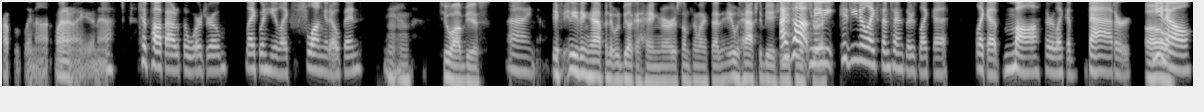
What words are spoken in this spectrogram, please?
probably not. Why don't I even ask to pop out of the wardrobe like when he like flung it open? Mm-mm. Too obvious. I know. If anything happened, it would be like a hanger or something like that. It would have to be a huge. I thought misdirect. maybe because you know, like sometimes there's like a like a moth or like a bat or Oh, you know.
